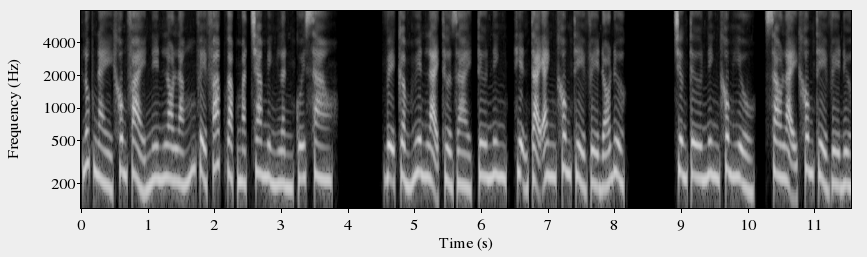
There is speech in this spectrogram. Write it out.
Lúc này không phải nên lo lắng về Pháp gặp mặt cha mình lần cuối sao? Vệ cẩm huyên lại thở dài, Tư Ninh, hiện tại anh không thể về đó được. Trương Tư Ninh không hiểu, sao lại không thể về được.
